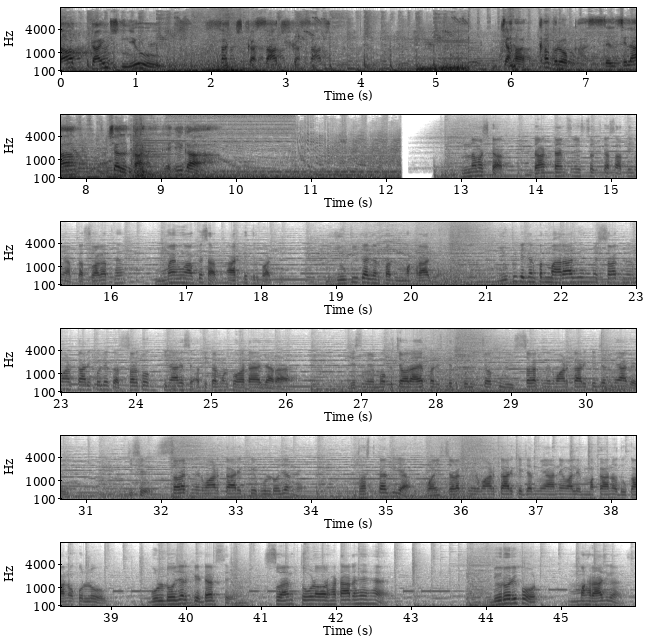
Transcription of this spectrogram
Dog times news सच का साथ का साथ। जहाँ खबरों का सिलसिला चलता ही रहेगा। नमस्कार डाक टाइम्स न्यूज़ सच का साथी में आपका स्वागत है। मैं हूँ आपके साथ आर के त्रिपाठी। यूपी का जनपद महाराजगंज यूपी के जनपद महाराजगंज में सड़क निर्माण कार्य को लेकर सड़कों के किनारे से अतिक्रमण को हटाया जा रहा है। जिसमें मुख्य चौराहे पर स्थित पुलिस चौकी भी सड़क निर्माण कार्य के जद में आ गई, जिसे सड़क निर्माण कार्य के बुलडोजर ने ध्वस्त कर दिया। वहीं सड़क निर्माण कार्य के जद में आने वाले मकानों, दुकानों को लोग बुलडोजर के डर से स्वयं तोड़ और हटा रहे हैं। Bureau report, Maharajganj.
